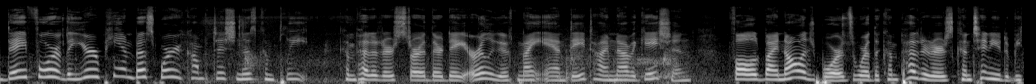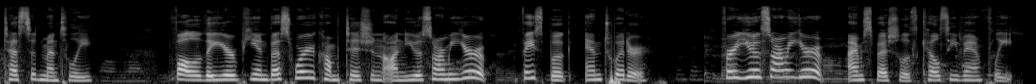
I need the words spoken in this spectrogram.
Day four of the European Best Warrior competition is complete. Competitors started their day early with night and daytime navigation, followed by knowledge boards where the competitors continue to be tested mentally. Follow the European Best Warrior competition on U.S. Army Europe, Facebook, and Twitter. For U.S. Army Europe, I'm Specialist Kelsey Van Fleet.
